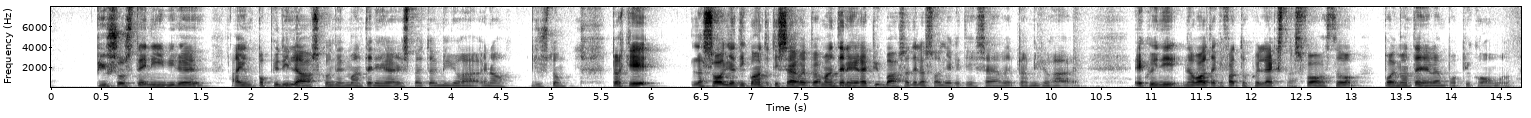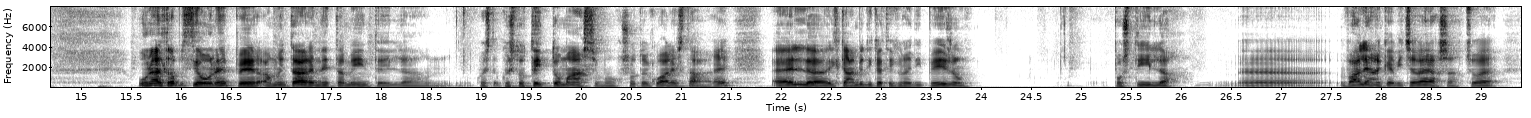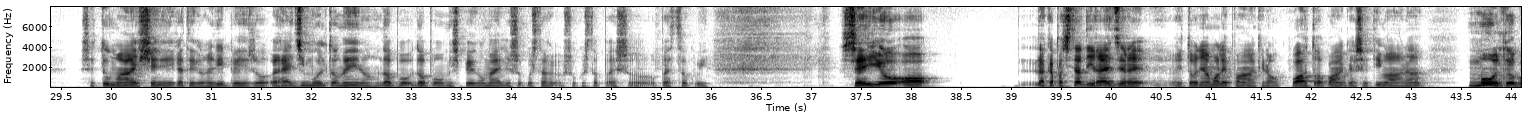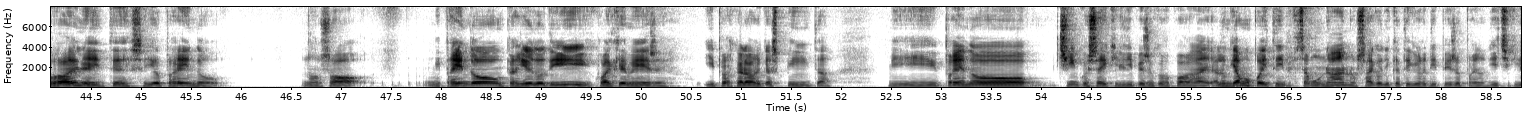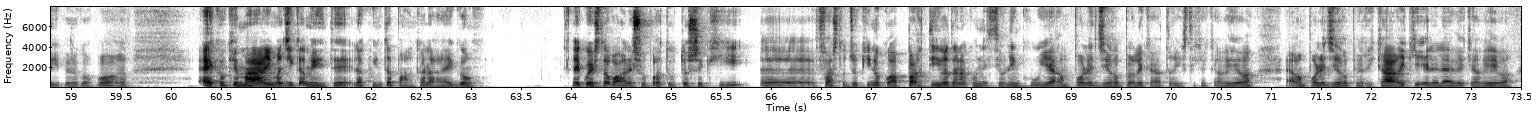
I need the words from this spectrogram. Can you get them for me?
più sostenibile, hai un po' più di lasco nel mantenere rispetto al migliorare, no? Giusto? Perché la soglia di quanto ti serve per mantenere è più bassa della soglia che ti serve per migliorare. E quindi una volta che hai fatto quell'extra sforzo, puoi mantenere un po' più comodo. Un'altra opzione per aumentare nettamente il, questo, questo, tetto massimo sotto il quale stare è il, il cambio di categoria di peso. Postilla eh, vale anche viceversa, cioè se tu mai scendi di categoria di peso, reggi molto meno. Dopo, dopo mi spiego meglio su, questa, su questo pezzo, pezzo qui. Se io ho la capacità di reggere, ritorniamo alle panche, no, 4 panche a settimana, molto probabilmente se io prendo, non so, mi prendo un periodo di qualche mese, ipercalorica spinta, mi prendo 5-6 kg di peso corporeo, allunghiamo un po' i tempi, facciamo un anno, salgo di categoria di peso, prendo 10 kg di peso corporeo, ecco che magari magicamente la quinta panca la reggo. E questo vale soprattutto se chi eh, fa sto giochino qua partiva da una condizione in cui era un po' leggero per le caratteristiche che aveva, era un po' leggero per i carichi e le leve che aveva.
